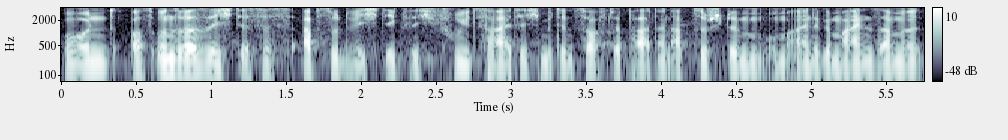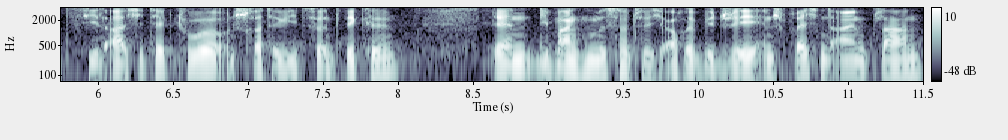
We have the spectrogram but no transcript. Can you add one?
Und aus unserer Sicht ist es absolut wichtig, sich frühzeitig mit den Softwarepartnern abzustimmen, um eine gemeinsame Zielarchitektur und Strategie zu entwickeln. Denn die Banken müssen natürlich auch ihr Budget entsprechend einplanen.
